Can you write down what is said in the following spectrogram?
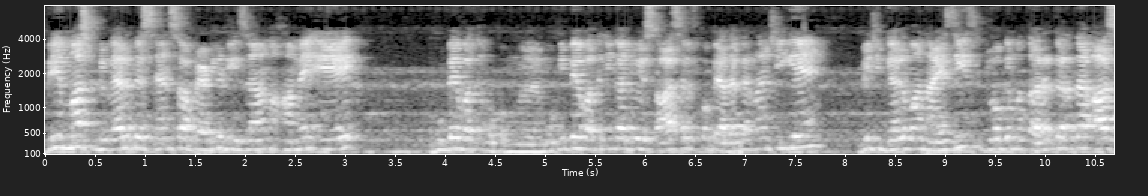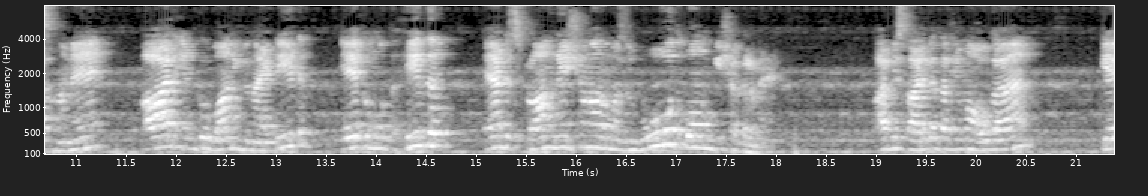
We must develop a sense of patriotism हमें एक मुहिब वतनी का जो एहसास है, उसको पैदा करना चाहिए। विच गैल्वानाइजिस जो कि मुतहरक करता है अस हमें ऑल इनटू वन यूनाइटेड एक मुतहिद एंड स्ट्रॉन्ग नेशन और मज़बूत कौम की शक्ल में। अब इस सारे का तर्जुमा होगा कि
